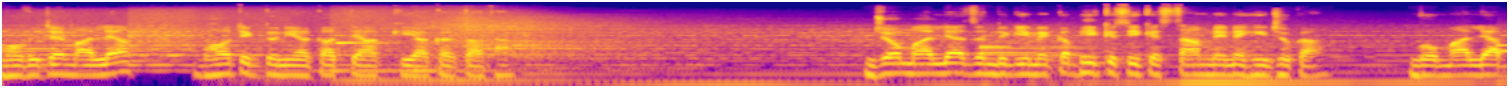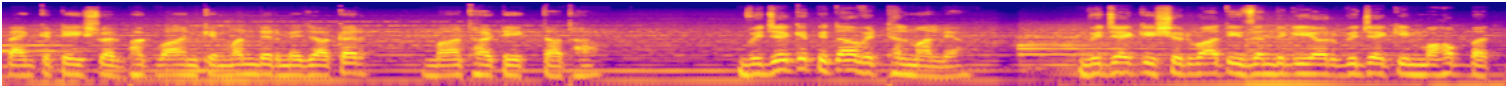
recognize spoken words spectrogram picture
वो विजय माल्या भौतिक दुनिया का त्याग किया करता था। जो माल्या ज़िंदगी में कभी किसी के सामने नहीं झुका, वो माल्या वेंकटेश्वर भगवान के मंदिर में जाकर माथा टेकता था। विजय के पिता विठल माल्या विजय की शुरुआती ज़िंदगी और विजय की मोहब्बत।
